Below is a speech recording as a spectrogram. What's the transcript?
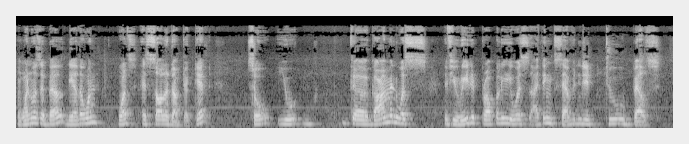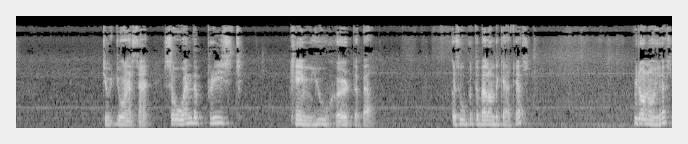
one was a bell, the other one was a solid object. Yet, so you, the garment was, if you read it properly, it was I think seventy-two bells. Do, do you understand? So when the priest came, you heard the bell. Because who put the bell on the cat, yes? We don't know, yes?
